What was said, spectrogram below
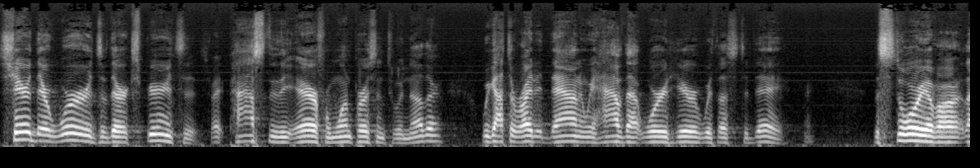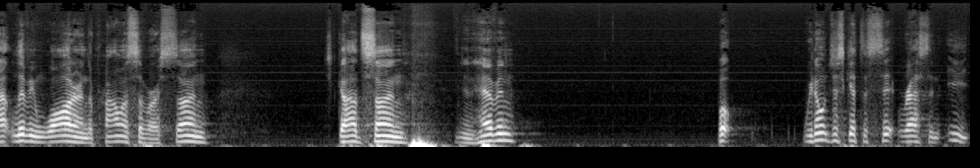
shared their words of their experiences, right? Passed through the air from one person to another. We got to write it down, and we have that word here with us today. Right? The story of our, that living water and the promise of our Son, God's Son in heaven. But we don't just get to sit, rest, and eat.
